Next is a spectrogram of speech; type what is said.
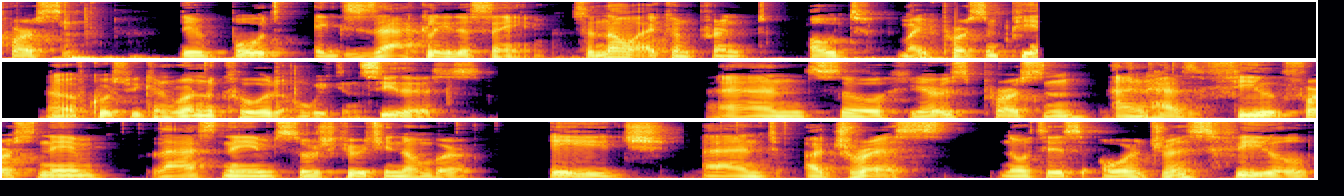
person. They're both exactly the same. So now I can print out my person P. And of course, we can run the code and we can see this. And so here's person and has a field first name, last name, social security number, age, and address Notice our address field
